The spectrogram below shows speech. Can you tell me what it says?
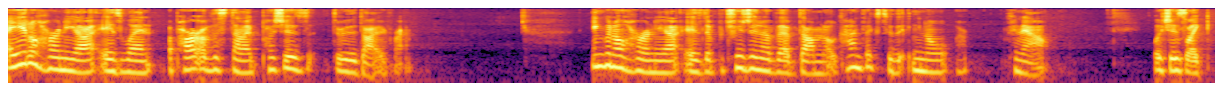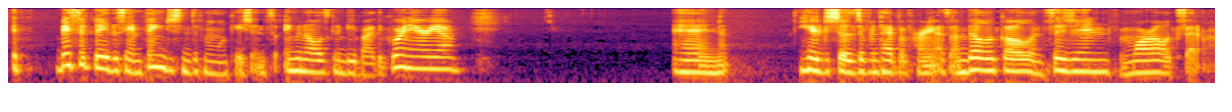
Hiatal hernia is when a part of the stomach pushes through the diaphragm. Inguinal hernia is the protrusion of the abdominal contents to the inguinal canal, which is like it, basically the same thing, just in different locations. So inguinal is going to be by the groin area, and here just shows different type of hernias: umbilical, incision, femoral, etc.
